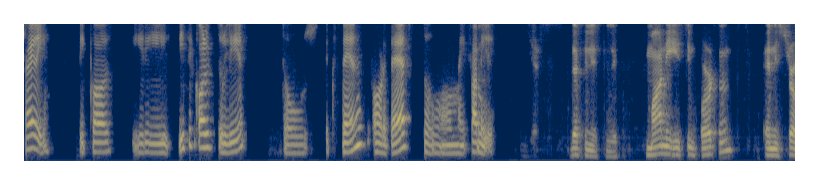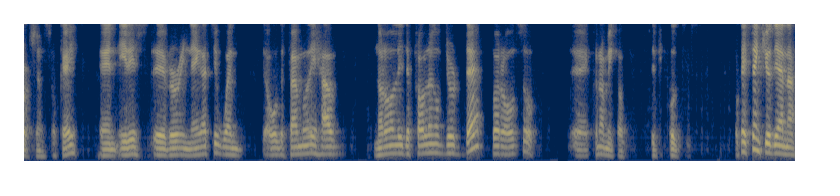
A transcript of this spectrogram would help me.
ready because it is difficult to leave those expense or debts to my family. Yes, definitely. Money is important and instructions, okay? And it is uh, very negative when all the family have not only the problem of your debt, but also uh, economical difficulties. Okay, thank you, Diana.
